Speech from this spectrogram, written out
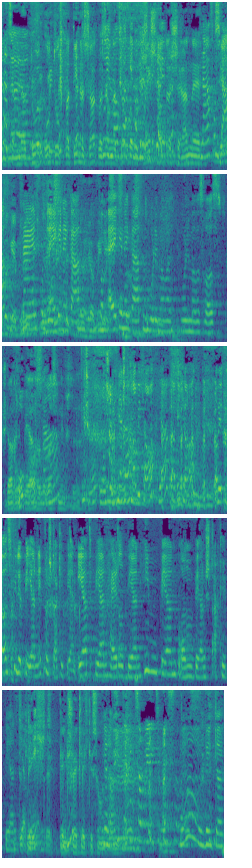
Sonst ein Naturprodukt, Martina sagt, was mache Naturprodukt frisch oder Schranne, Nein, vom Garten. gepflückt. Nein, vom eigenen Garten. Na ja, vom eigenen. Garten hole ich, mir, mal- hole ich mir was raus. Stachelbeeren oder was nimmst du da? Ja, habe ich auch, ja, habe ich auch. Aber ich habe ganz viele Beeren, nicht nur Stachelbeeren. Erdbeeren, Heidelbeeren, Himbeeren, Brombeeren, Stachelbeeren, Erdbeeren. Klingt, klingt schrecklich gesund. Genau. Winter. Ja, im Winter.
